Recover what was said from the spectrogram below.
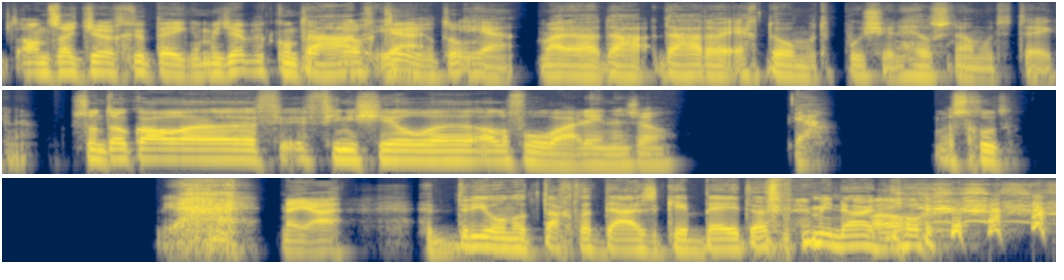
Anders had je getekend. Maar je hebt het contract wel gekregen, ja, toch? Ja, maar daar, daar, hadden we echt door moeten pushen en heel snel moeten tekenen. Stond ook al eh, fi- financieel eh, alle voorwaarden in en zo? Ja. Was het goed? Ja, nou ja, 380.000 keer beter als bij Minardi. Oh.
